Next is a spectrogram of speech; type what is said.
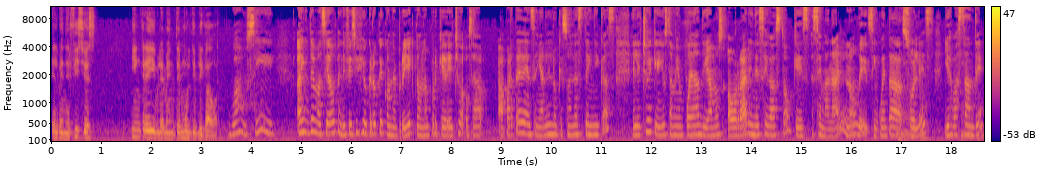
el beneficio es increíblemente multiplicador. Wow, sí. Hay demasiados beneficios yo creo que con el proyecto, ¿no? Porque de hecho, o sea, aparte de enseñarles lo que son las técnicas, el hecho de que ellos también puedan, digamos, ahorrar en ese gasto que es semanal, ¿no? De 50 soles, y es bastante.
